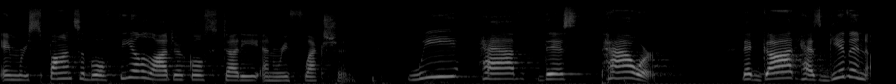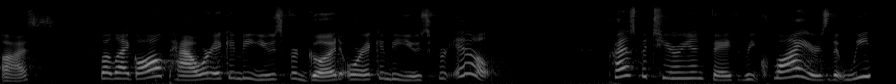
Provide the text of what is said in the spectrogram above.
in responsible theological study and reflection. We have this power that God has given us, but like all power, it can be used for good or it can be used for ill. Presbyterian faith requires that we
